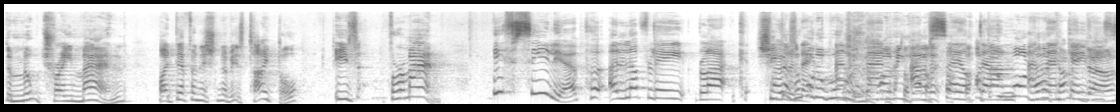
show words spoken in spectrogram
The milk tray man, by definition of its title, is for a man. If Celia put a lovely black She doesn't want a woman and then climbing down it. abseiled I don't down want and her then coming gave down.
